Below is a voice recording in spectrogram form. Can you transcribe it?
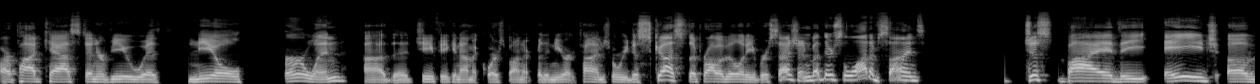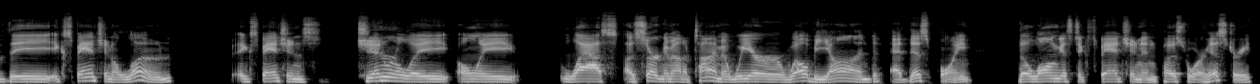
our podcast interview with Neil Irwin, uh, the chief economic correspondent for the New York Times, where we discuss the probability of recession. But there's a lot of signs just by the age of the expansion alone. Expansions generally only last a certain amount of time, and we are well beyond at this point the longest expansion in post war history.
